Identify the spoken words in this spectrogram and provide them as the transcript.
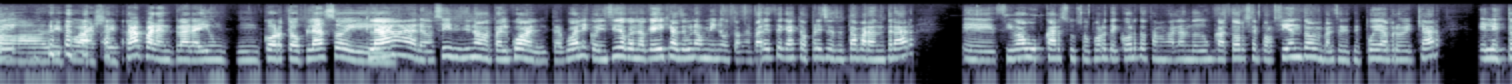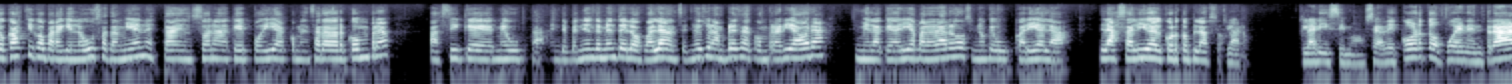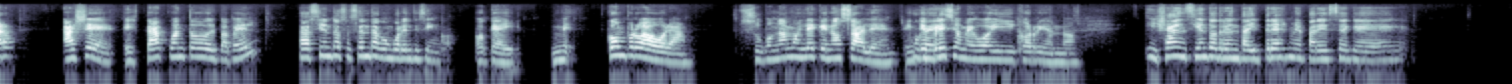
sí. dijo Aye. Está para entrar ahí un, un corto plazo y. Claro, sí, sí, sí, no, tal cual, tal cual. Y coincido con lo que dije hace unos minutos. Me parece que a estos precios está para entrar. Eh, si va a buscar su soporte corto, estamos hablando de un 14%, me parece que se puede aprovechar. El estocástico, para quien lo usa también, está en zona que podía comenzar a dar compra. Así que me gusta, independientemente de los balances. No es una empresa que compraría ahora y me la quedaría para largo, sino que buscaría la, la salida al corto plazo. Claro, clarísimo. O sea, de corto pueden entrar. Aye, ¿está cuánto el papel? Está a 160 con 45. Ok, me, compro ahora. Supongámosle que no sale. ¿En qué precio me voy corriendo? Y ya en 133 me parece que,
